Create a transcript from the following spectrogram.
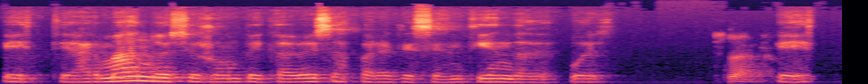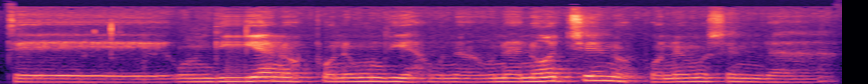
este, armando ese rompecabezas para que se entienda después. Este, un día nos ponemos, un día, una, una noche nos ponemos en la,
